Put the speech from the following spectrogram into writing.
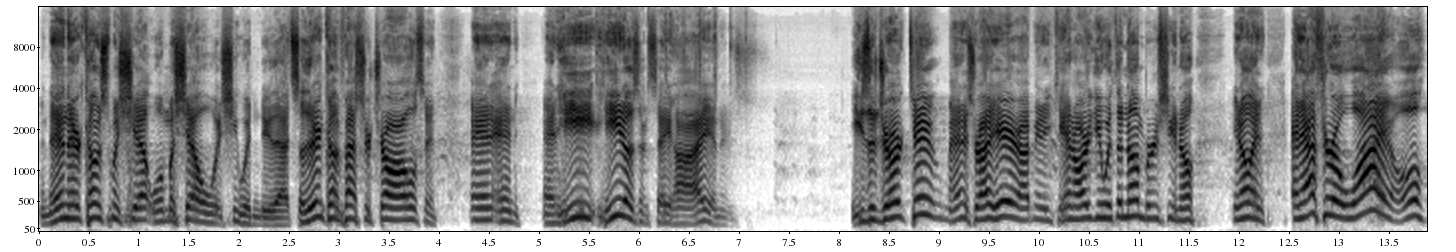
and then there comes Michelle. Well, Michelle, she wouldn't do that. So then comes Pastor Charles, and and and and he he doesn't say hi, and he's a jerk too. Man, it's right here. I mean, he can't argue with the numbers, you know. You know, and and after a while,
